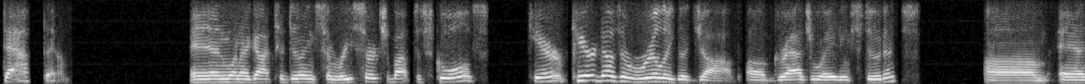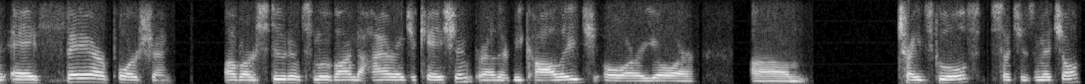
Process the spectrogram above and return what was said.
staff them? And when I got to doing some research about the schools here, Pierre does a really good job of graduating students. Um, and a fair portion of our students move on to higher education, whether it be college or your um, trade schools, such as Mitchell.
